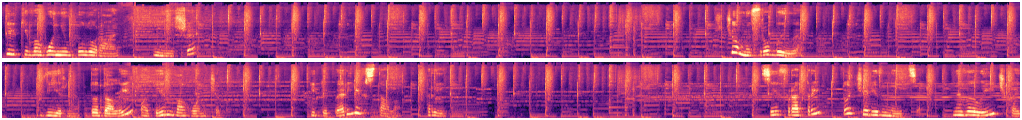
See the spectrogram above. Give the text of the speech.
Скільки вагонів було раніше? Що ми зробили? Вірно, додали один вагончик. І тепер їх стало три. Цифра 3 то чарівниця, невеличка й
